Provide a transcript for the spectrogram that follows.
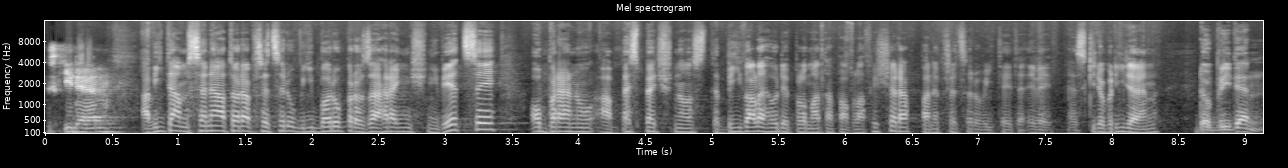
Hezký den. A vítám senátora předsedu výboru pro zahraniční věci, obranu a bezpečnost, bývalého diplomata Pavla Fischera. Pane předsedo, vítejte i vy. Hezký dobrý den. Dobrý den.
